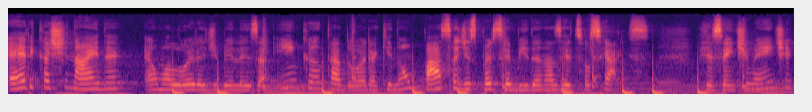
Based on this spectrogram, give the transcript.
Erika Schneider é uma loira de beleza encantadora que não passa despercebida nas redes sociais. Recentemente,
